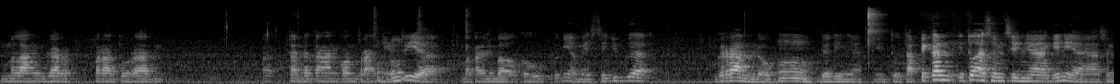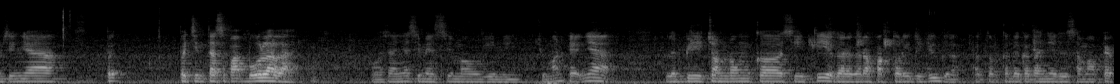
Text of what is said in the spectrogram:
melanggar peraturan eh, tanda tangan kontraknya itu ya bakalan dibawa ke hukum ya. Messi juga geram dong Mm. jadinya itu tapi kan itu asumsinya gini ya asumsinya pe- pecinta sepak bola lah bahwasanya si Messi mau gini cuman kayaknya lebih condong ke City ya gara-gara faktor itu juga faktor kedekatannya itu sama Pep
